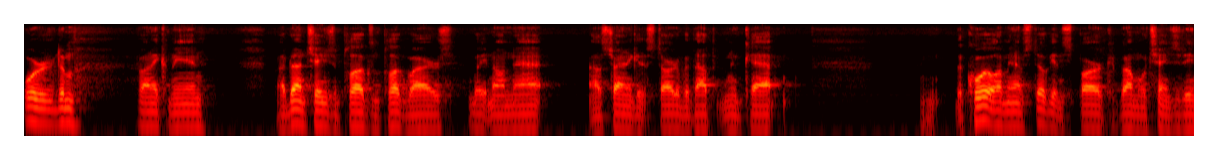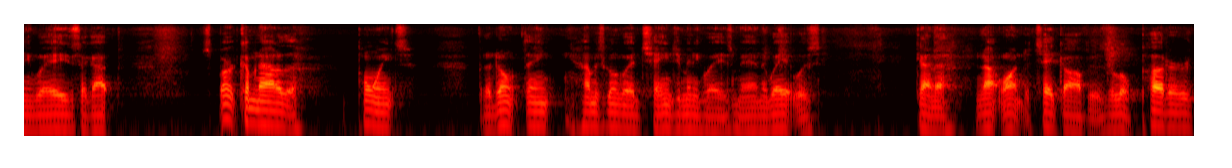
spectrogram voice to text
ordered them. Finally come in. I've done changed the plugs and plug wires, waiting on that. I was trying to get it started without the new cap. The coil, I mean, I'm still getting spark, but I'm going to change it anyways. I got spark coming out of the points, but I don't think, I'm just going to go ahead and change them anyways, man. The way it was kind of not wanting to take off, it was a little putter.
